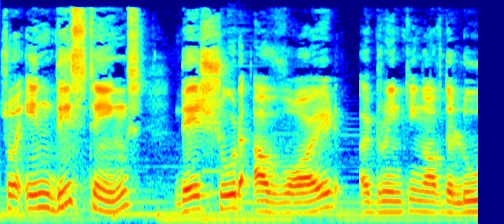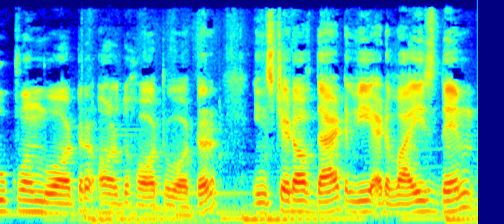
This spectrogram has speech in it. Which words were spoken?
So in these things they should avoid a drinking of the lukewarm water or the hot water. Instead of that we advise them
